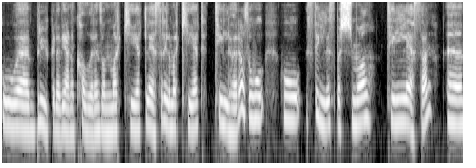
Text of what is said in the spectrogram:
Hun eh, bruker det vi gjerne kaller en sånn markert leser, eller markert tilhører. Altså hun, hun stiller spørsmål til leseren. Eh,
